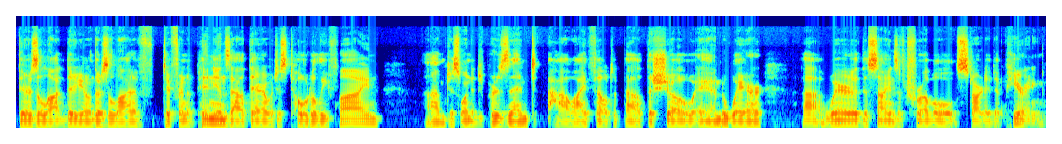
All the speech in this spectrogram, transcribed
There's a lot there you know there's a lot of different opinions out there which is totally fine. Um, just wanted to present how i felt about the show and where uh, where the signs of trouble started appearing.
